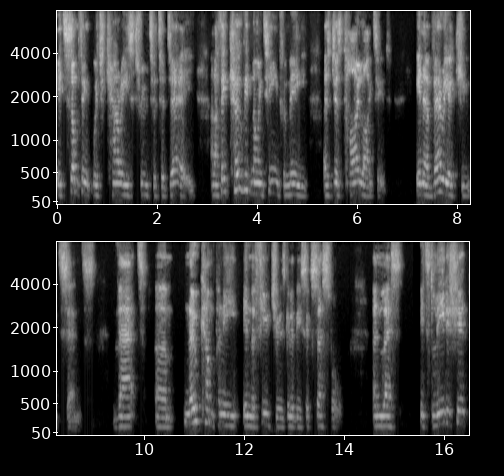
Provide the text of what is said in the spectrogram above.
it's something which carries through to today. And I think COVID 19 for me has just highlighted in a very acute sense that um, no company in the future is going to be successful unless its leadership,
